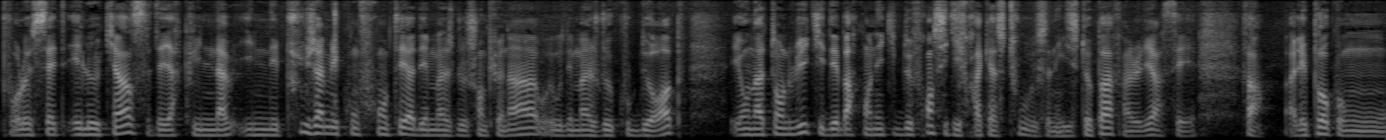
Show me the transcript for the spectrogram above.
pour le 7 et le 15, c'est-à-dire qu'il n'est plus jamais confronté à des matchs de championnat ou des matchs de Coupe d'Europe, et on attend de lui qu'il débarque en équipe de France et qu'il fracasse tout. Ça n'existe pas. Enfin, je veux dire, c'est, enfin, à l'époque, on,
